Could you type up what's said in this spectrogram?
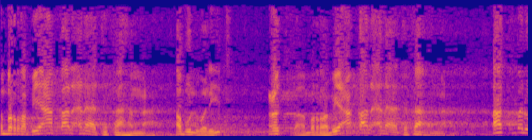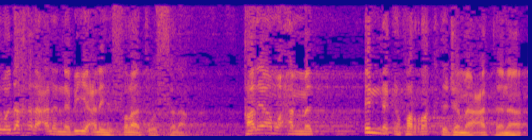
بن ربيعة قال أنا أتفاهم معه. أبو الوليد عتبة بن ربيعة قال أنا أتفاهم معه. أقبل ودخل على النبي عليه الصلاة والسلام. قال يا محمد إنك فرقت جماعتنا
